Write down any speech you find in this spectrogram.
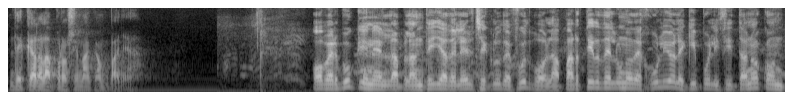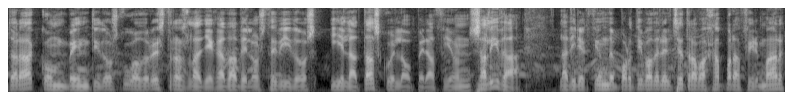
de cara a la próxima campaña. Overbooking en la plantilla del Elche Club de Fútbol. A partir del 1 de julio el equipo ilicitano contará con 22 jugadores tras la llegada de los cedidos y el atasco en la operación salida. La dirección deportiva del Elche trabaja para firmar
